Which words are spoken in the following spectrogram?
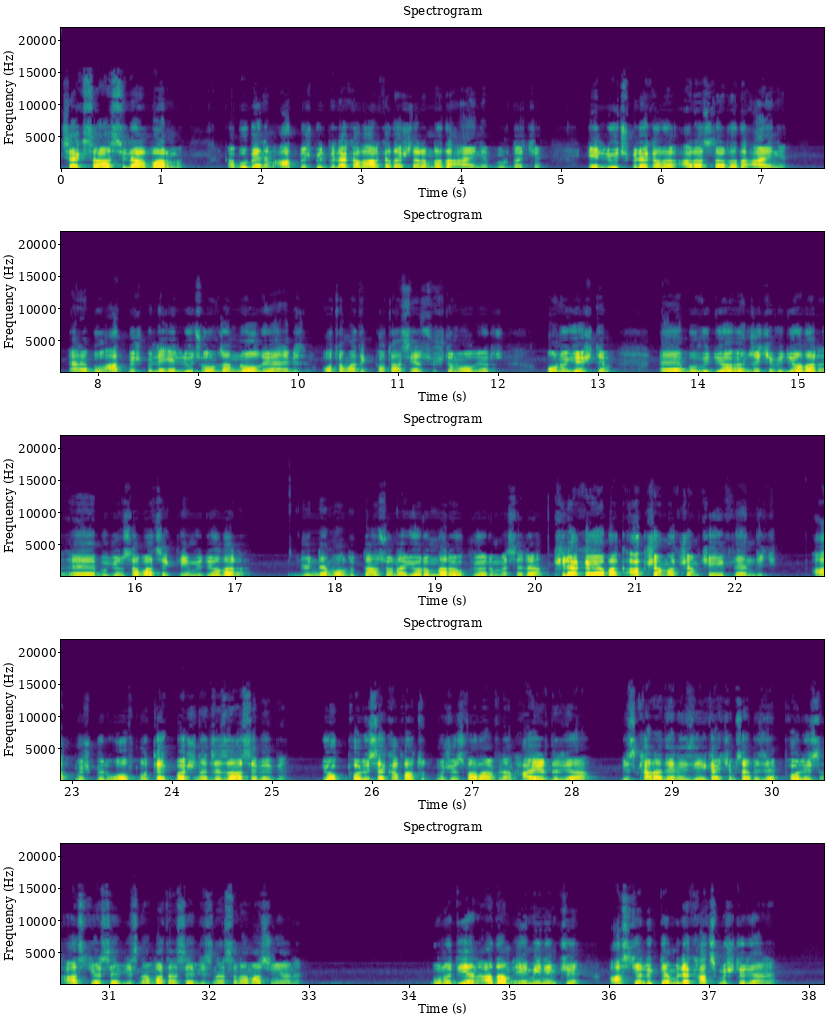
Çek sağa silah var mı? Ya bu benim 61 plakalı arkadaşlarımda da aynı buradaki. 53 plakalı araçlarda da aynı. Yani bu 61 ile 53 olunca ne oluyor yani biz otomatik potansiyel suçlu mu oluyoruz? Onu geçtim. Ee, bu video önceki videolar e, bugün sabah çektiğim videolar gündem olduktan sonra yorumları okuyorum mesela. Plakaya bak akşam akşam keyiflendik. 61 off mu tek başına ceza sebebi. Yok polise kafa tutmuşuz falan filan. Hayırdır ya? Biz Karadenizliyiz. Ha, kimse bizi polis, asker sevgisinden, vatan sevgisinden sınamasın yani. Bunu diyen adam eminim ki askerlikten bile kaçmıştır yani.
